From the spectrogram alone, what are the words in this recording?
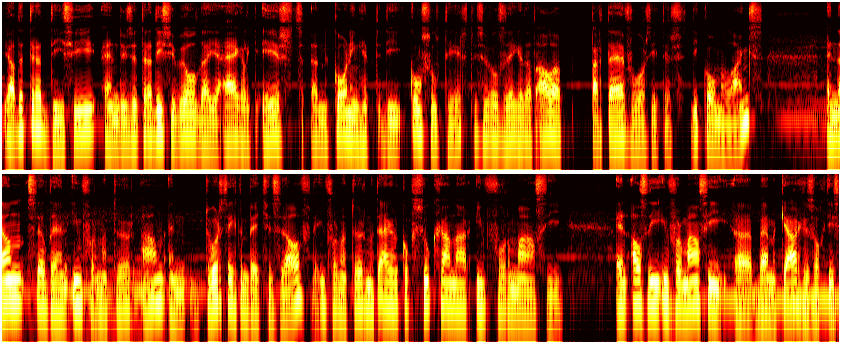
ja, de traditie. En dus de traditie wil dat je eigenlijk eerst een koning hebt die consulteert. Dus dat wil zeggen dat alle partijvoorzitters die komen langs. En dan stelt hij een informateur aan. En het woord zegt een beetje zelf. De informateur moet eigenlijk op zoek gaan naar informatie. En als die informatie uh, bij elkaar gezocht is,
